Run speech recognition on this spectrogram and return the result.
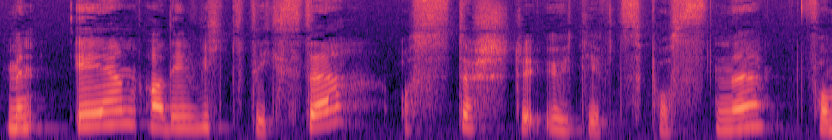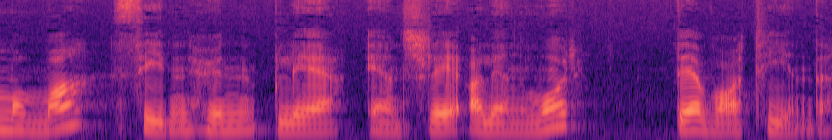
Men en av de viktigste og største utgiftspostene for mamma siden hun ble enslig alenemor, det var tiende.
